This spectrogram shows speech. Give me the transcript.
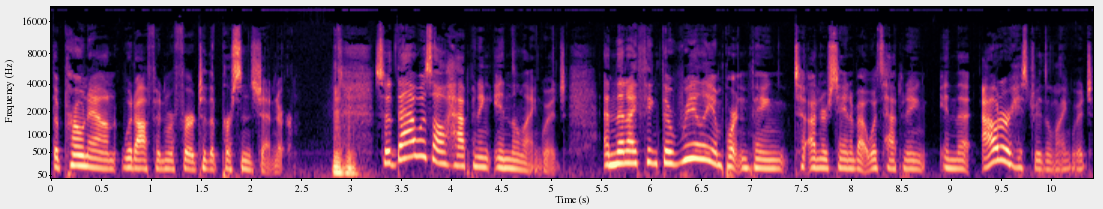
the pronoun would often refer to the person's gender. Mm-hmm. So that was all happening in the language. And then I think the really important thing to understand about what's happening in the outer history of the language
